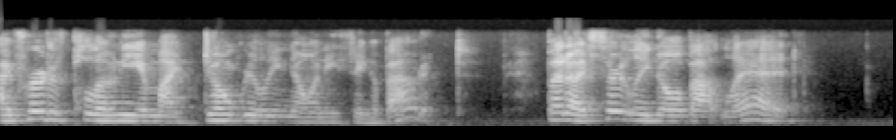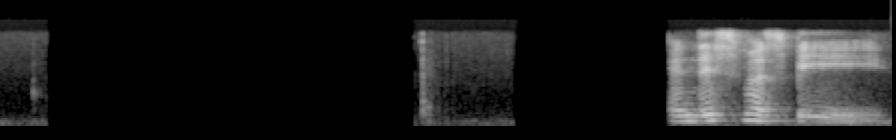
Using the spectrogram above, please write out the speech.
I've heard of polonium, I don't really know anything about it, but I certainly know about lead. And this must be,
